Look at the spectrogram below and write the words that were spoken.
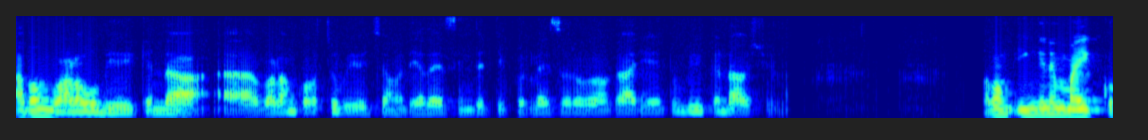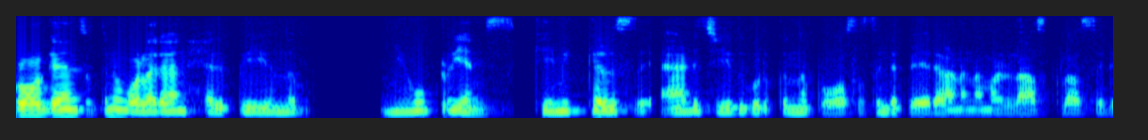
അപ്പം വളം ഉപയോഗിക്കേണ്ട വളം കുറച്ച് ഉപയോഗിച്ചാൽ മതി. അതായത് സിന്തറ്റിക് ഫെർട്ടിലൈസറോ കാര്യമായിട്ട് ഉപയോഗിക്കേണ്ട ആവശ്യമില്ല. അപ്പം ഇങ്ങനെ മൈക്രോ ഓർഗാനിസത്തിന് വളരാൻ ഹെൽപ്പ് ചെയ്യുന്ന ന്യൂട്രിയൻസ് കെമിക്കൽസ് ആഡ് ചെയ്ത് കൊടുക്കുന്ന പ്രോസസ്സിന്റെ പേരാണ് നമ്മൾ ലാസ്റ്റ് ക്ലാസ്സിൽ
